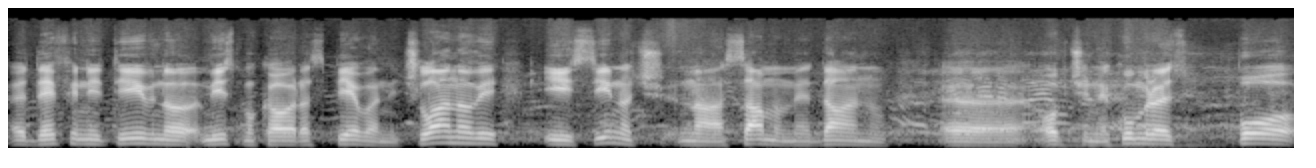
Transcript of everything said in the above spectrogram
E, definitivno mi smo kao raspjevani članovi i sinoć na samome danu e, općine Kumrovec po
